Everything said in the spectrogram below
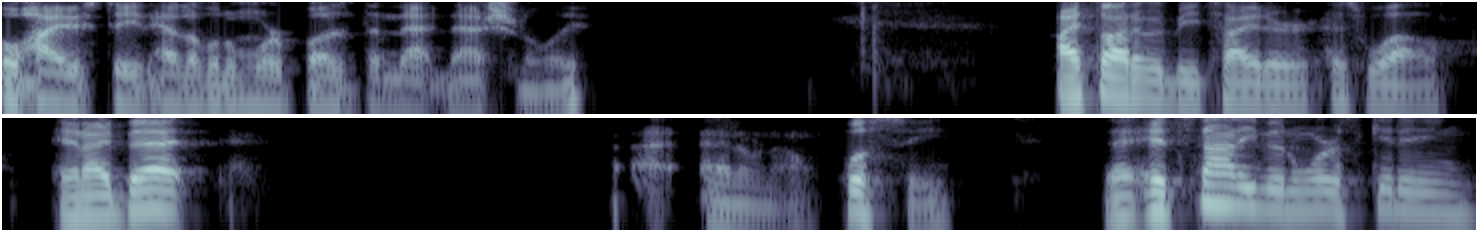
Ohio State had a little more buzz than that nationally. I thought it would be tighter as well. And I bet, I, I don't know, we'll see. It's not even worth getting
